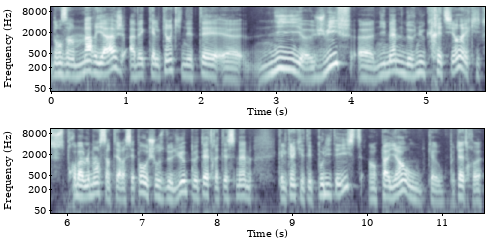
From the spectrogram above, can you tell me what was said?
dans un mariage avec quelqu'un qui n'était euh, ni euh, juif, euh, ni même devenu chrétien, et qui probablement ne s'intéressait pas aux choses de Dieu. Peut-être était-ce même quelqu'un qui était polythéiste, un païen, ou, peut-être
